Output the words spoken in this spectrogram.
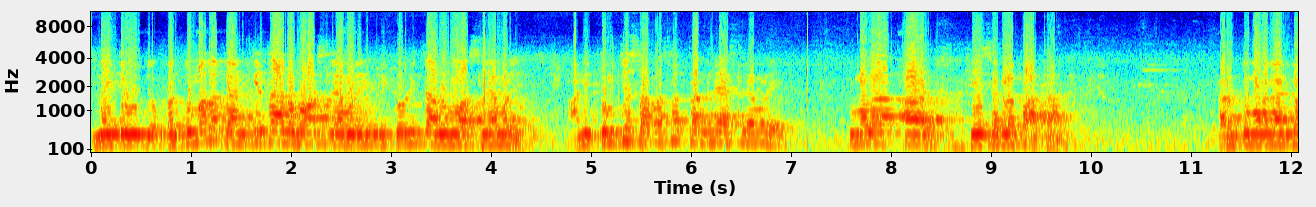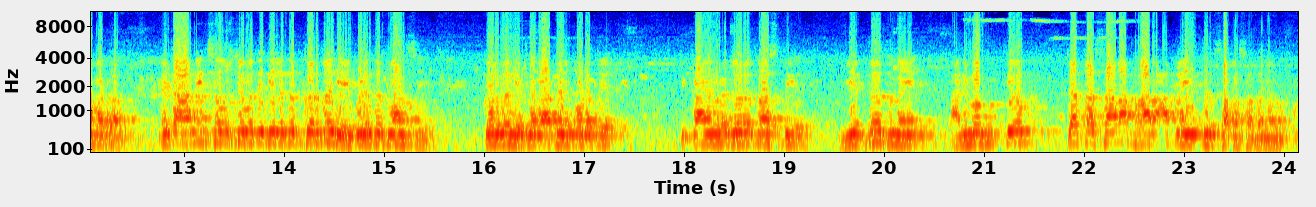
नाही ते उद्योग. पण तुम्हाला बँकेचा अनुभव असल्यामुळे रिकव्हरीचा अनुभव असल्यामुळे आणि तुमचे सभासद चांगले असल्यामुळे तुम्हाला हे सगळं पाहता. कारण तुम्हाला बँका पाहतात नाही तर अनेक संस्थेमध्ये गेलं तर कर्ज घेईपर्यंतच माणसं आहे. कर्ज घेतलं का पडत आहेत. ती कायम रजवत असते. येतच नाही. आणि मग ते त्याचा सारा भार आपल्या इतर सभासदांवर पडतो.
